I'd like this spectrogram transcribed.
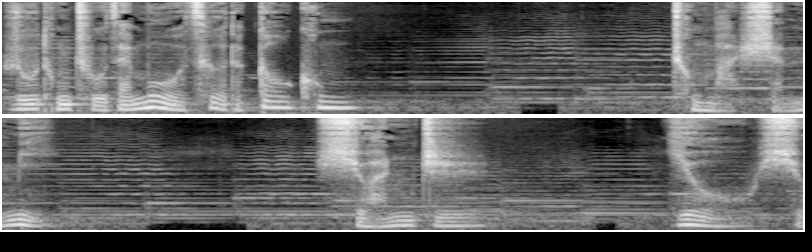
如同处在莫测的高空，充满神秘。玄之又玄。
